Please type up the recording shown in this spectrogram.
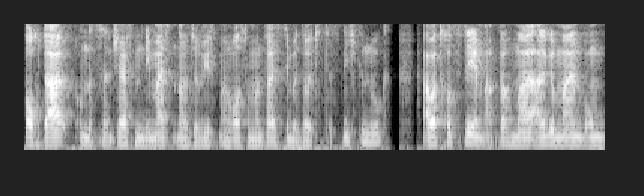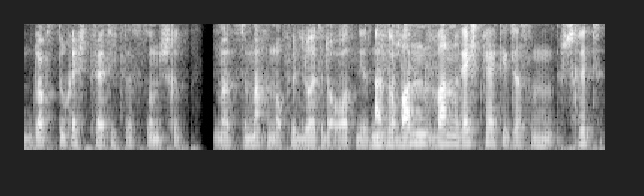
auch da, um das zu entschärfen, die meisten Leute wirft man raus, wenn man weiß, dem bedeutet das nicht genug. Aber trotzdem, einfach mal allgemein, warum glaubst du rechtfertigt das, so einen Schritt mal zu machen, auch für die Leute da draußen, die es nicht Also verstehen? wann, wann rechtfertigt das einen Schritt,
